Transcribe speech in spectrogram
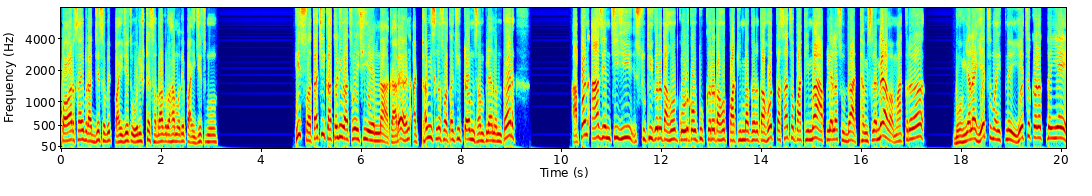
पवार साहेब राज्यसभेत पाहिजेच वरिष्ठ सभागृहामध्ये पाहिजेच मग ही स्वतःची कातडी वाचवायची यांना कारण अठ्ठावीसला स्वतःची टर्म संपल्यानंतर आपण आज यांची जी स्तुती करत आहोत कोड कौतुक करत आहोत पाठिंबा करत आहोत तसाच पाठिंबा आपल्याला सुद्धा अठ्ठावीसला मिळावा. मात्र भोंग्याला हेच माहीत नाही हेच कळत नाहीये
